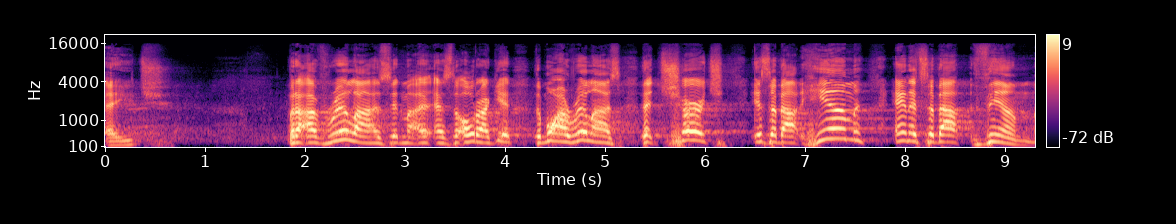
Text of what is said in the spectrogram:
Age. But I've realized that my, as the older I get, the more I realize that church is about Him and it's about them.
